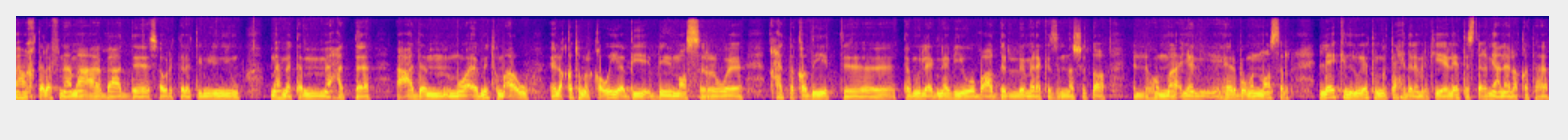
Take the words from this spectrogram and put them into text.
مهما اختلفنا معها بعد آه، ثورة 30 يونيو مهما تم حتى عدم موائمتهم أو علاقتهم القوية بمصر وحتى قضية آه، التمويل الأجنبي وبعض المراكز النشطة اللي هم يعني هربوا من مصر. لكن الولايات المتحدة الأمريكية لا تستغني عن علاقتها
